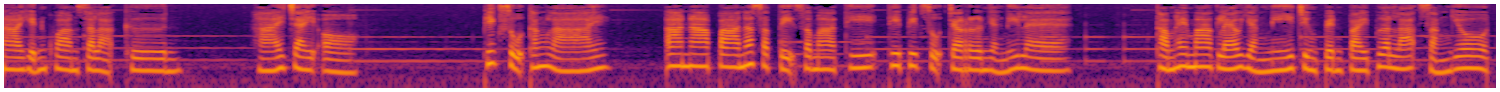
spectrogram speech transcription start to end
ณาเห็นความสละคืน หายใจออก ภิกษุทั้งหลาย อาณาปานสติสมาธิที่ภิกษุเจริญอย่างนี้แล ทำให้มากแล้วอย่างนี้จึงเป็นไปเพื่อละสังโยชน์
